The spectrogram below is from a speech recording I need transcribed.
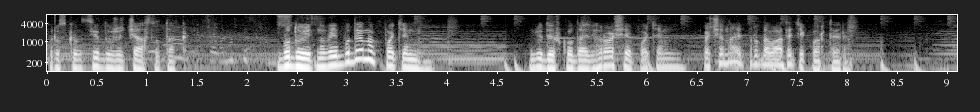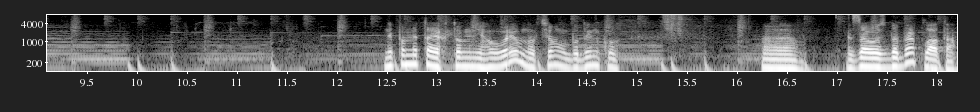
Трускавці дуже часто так будують новий будинок, потім люди вкладають гроші, а потім починають продавати ті квартири. Не пам'ятаю, хто мені говорив, але в цьому будинку е, за ОСББ плата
